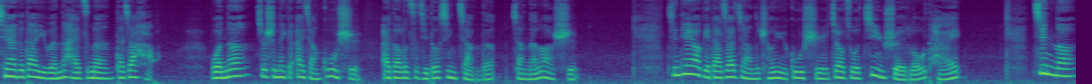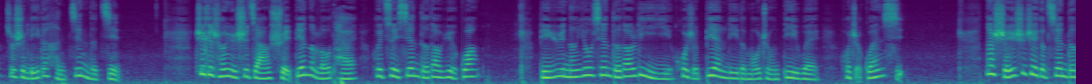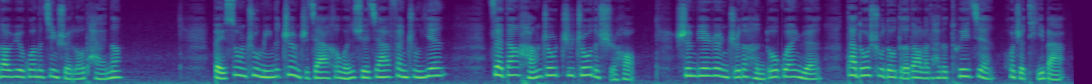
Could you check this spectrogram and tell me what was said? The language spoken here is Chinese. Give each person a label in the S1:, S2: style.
S1: 亲爱的，大语文的孩子们，大家好！我呢，就是那个爱讲故事、爱到了自己都姓蒋的蒋楠老师。今天要给大家讲的成语故事叫做“近水楼台”。近呢，就是离得很近的近。这个成语是讲水边的楼台会最先得到月光，比喻能优先得到利益或者便利的某种地位或者关系。那谁是这个先得到月光的近水楼台呢？北宋著名的政治家和文学家范仲淹，在当杭州知州的时候，身边任职的很多官员，大多数都得到了他的推荐或者提拔。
